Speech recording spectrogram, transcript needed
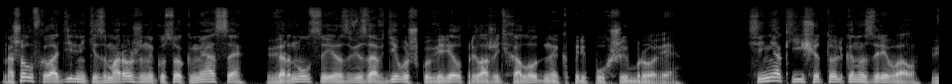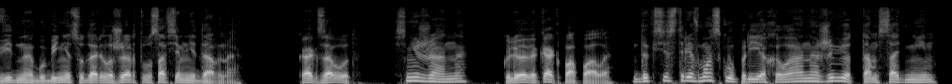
нашел в холодильнике замороженный кусок мяса, вернулся и, развязав девушку, велел приложить холодное к припухшей брови. Синяк еще только назревал. Видно, бубенец ударил жертву совсем недавно. «Как зовут?» «Снежанна». «К Леве как попала?» «Да к сестре в Москву приехала, она живет там с одним.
